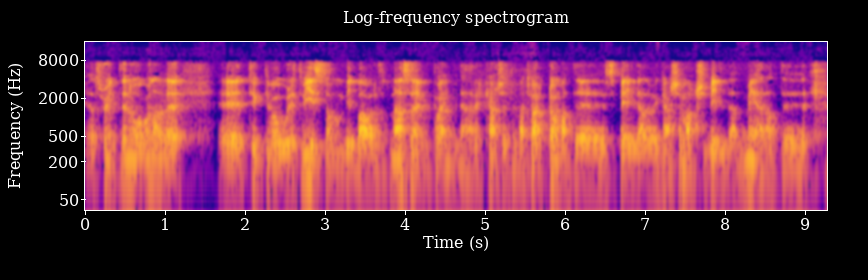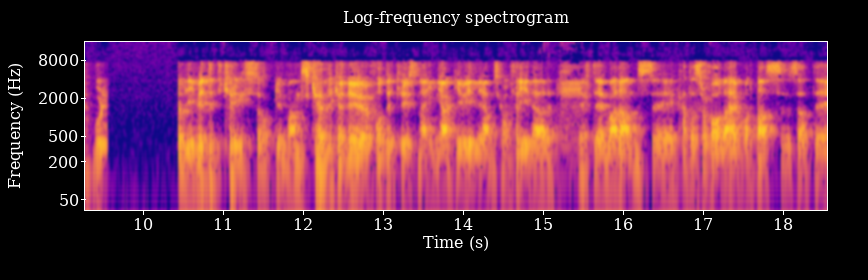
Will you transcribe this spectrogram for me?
jag tror inte någon hade Eh, tyckte det var orättvist om Bilbao hade fått med sig en poäng där. Kanske till och med tvärtom, att det speglade väl kanske matchbilden mer. Att det borde ha blivit ett kryss och man skulle kunde ju ha fått ett kryss när Iñaki Williams kom fri där efter Varans eh, katastrofala hemåtpass. Så att, eh,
